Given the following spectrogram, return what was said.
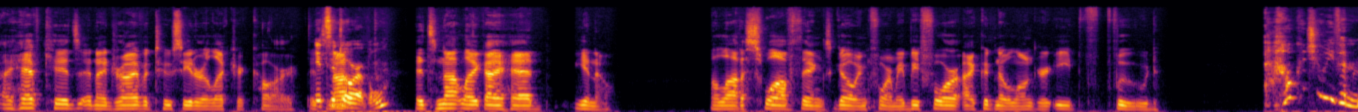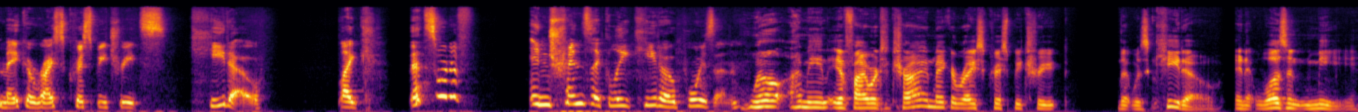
I have kids and I drive a two seater electric car. It's, not, adorable. It's not like I had, you know, a lot of suave things going for me before I could no longer eat food. How could you even make a Rice Krispie treats keto? Like that's sort of intrinsically keto poison. Well, I mean, if I were to try and make a Rice Krispie treat that was keto and it wasn't me,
